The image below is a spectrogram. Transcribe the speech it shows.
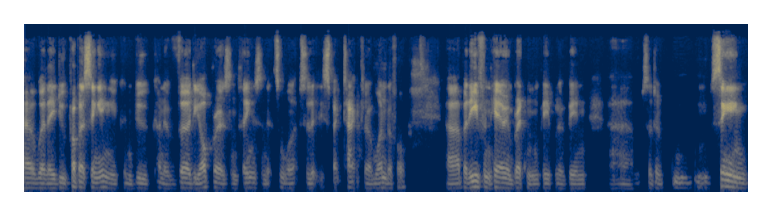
uh, where they do proper singing, you can do kind of Verdi operas and things, and it's all absolutely spectacular and wonderful. Uh, but even here in Britain, people have been uh, sort of singing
